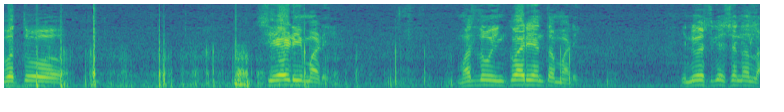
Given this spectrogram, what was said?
ಇವತ್ತು ಸಿ ಐ ಡಿ ಮಾಡಿ, ಮೊದಲು ಇಂಕ್ವೈರಿ ಅಂತ ಮಾಡಿ ಇನ್ವೆಸ್ಟಿಗೇಷನ್ ಅಲ್ಲ,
